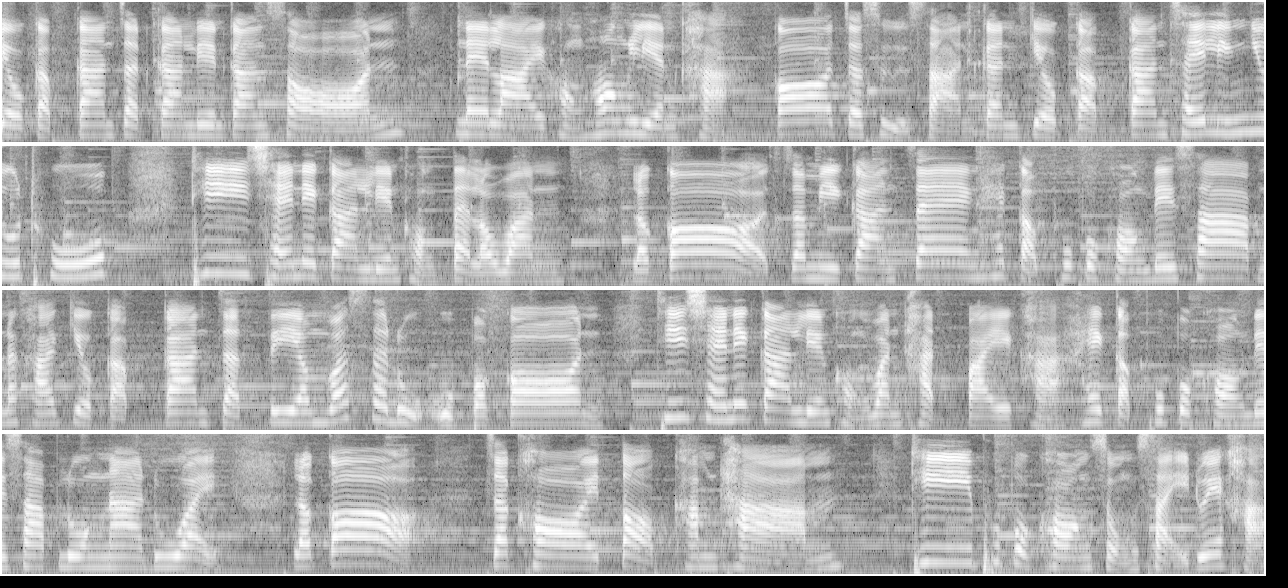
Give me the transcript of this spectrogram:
เกี่ยวกับการจัดการเรียนการสอนในไลน์ของห้องเรียนค่ะ ก็จะสื่อสารกันเกี่ยวกับการใช้ลิงก์ YouTube ที่ใช้ในการเรียนของแต่ละวัน แล้วก็จะมีการแจ้งให้กับผู้ปกครองได้ทราบนะคะ เกี่ยวกับการจัดเตรียมวัสดุอุปกรณ์ ที่ใช้ในการเรียนของวันถัดไปค่ะ ให้กับผู้ปกครองได้ทราบล่วงหน้าด้วย แล้วก็จะคอยตอบคำถามที่ผู้ปกครองสงสัยด้วยค่ะ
